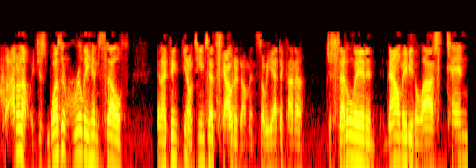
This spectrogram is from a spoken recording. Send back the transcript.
I don't know, it just wasn't really himself. And I think, you know, teams had scouted him and so he had to kind of just settle in and now maybe the last 10,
